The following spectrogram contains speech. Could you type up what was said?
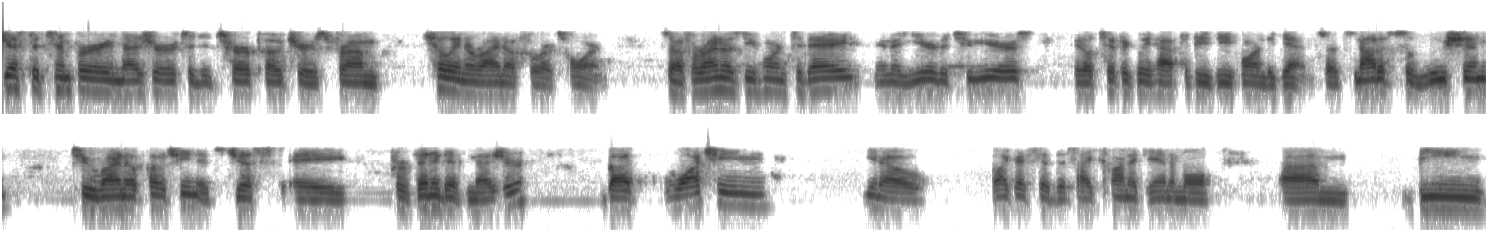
just a temporary measure to deter poachers from killing a rhino for its horn. So if a rhino is dehorned today, in a year to two years, it'll typically have to be dehorned again. So it's not a solution to rhino poaching. It's just a preventative measure. But watching, you know, like I said, this iconic animal um, being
